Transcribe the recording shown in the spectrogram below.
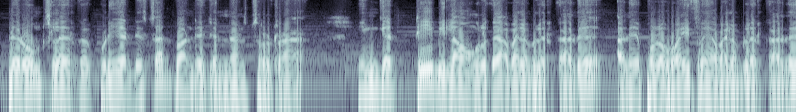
இந்த ரூம்ஸில் இருக்கக்கூடிய டிஸ்அட்வான்டேஜ் என்னன்னு சொல்கிறேன் இங்கே டிவிலாம் உங்களுக்கு அவைலபிள் இருக்காது. அதே போல் ஒய்ஃபை அவைலபிள் இருக்காது.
